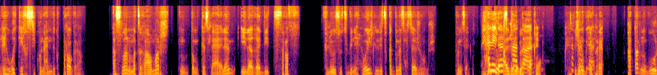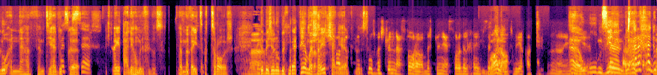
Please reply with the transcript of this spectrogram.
غير هو كيخص يكون عندك programme. أصلا ما تغامرش تنظم كأس العالم إلا غادي تصرف فلوس وتبني حوايج اللي تقد ما تحتاجهمش. فهمتي؟ بحال اللي دارت جنوب افريقيا جنوب افريقيا قطر نقولوا أنها فهمتي هذوك شايط عليهم الفلوس. فما غيتاثروش آه. دابا جنوب إفريقيا ما شايطش عليها الفلوس. باش تلمع الصورة باش تلمع الصورة ديال الخليج voilà. آه, يعني آه ومزيان بالعكس. صراحة هذوك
